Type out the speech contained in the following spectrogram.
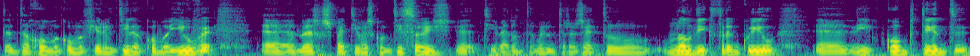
tanto a Roma como a Fiorentina como a Juve uh, nas respectivas competições uh, tiveram também um trajeto, não digo tranquilo, digo competente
